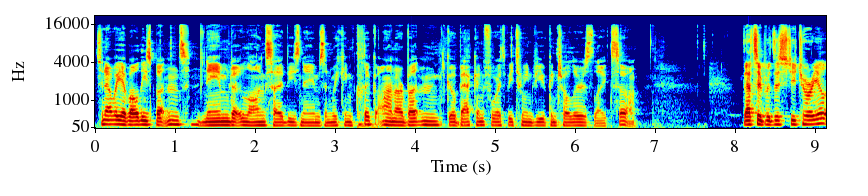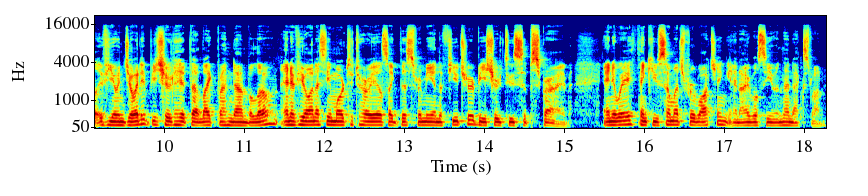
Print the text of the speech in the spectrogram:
So now we have all these buttons named alongside these names and we can click on our button, go back and forth between view controllers like so. That's it for this tutorial. If you enjoyed it, be sure to hit that like button down below. And if you want to see more tutorials like this from me in the future, be sure to subscribe. Anyway, thank you so much for watching and I will see you in the next one.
